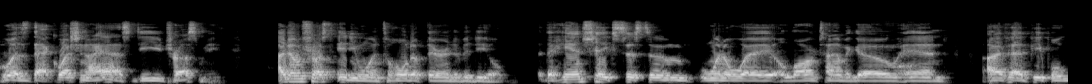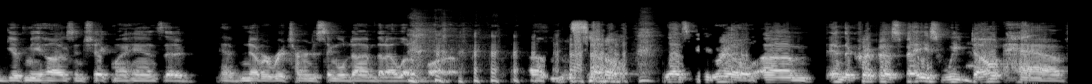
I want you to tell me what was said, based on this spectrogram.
was that question I asked Do you trust me? I don't trust anyone to hold up their end of a deal. The handshake system went away a long time ago, and I've had people give me hugs and shake my hands that have have never returned a single dime that I let them borrow. um, so let's be real. Um, in the crypto space, we don't have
